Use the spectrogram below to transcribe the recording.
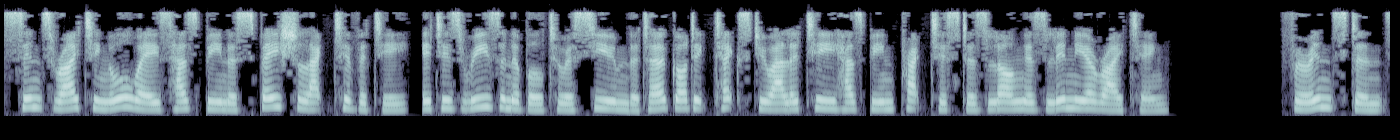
since writing always has been a spatial activity, it is reasonable to assume that ergodic textuality has been practiced as long as linear writing. For instance,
